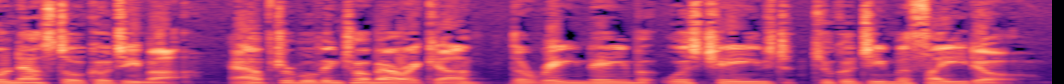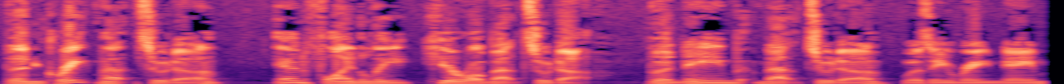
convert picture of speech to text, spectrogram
Ernesto Kojima. After moving to America, the ring name was changed to Kojima Saido, then Great Matsuda, and finally Hiro Matsuda. The name Matsuda was a ring name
